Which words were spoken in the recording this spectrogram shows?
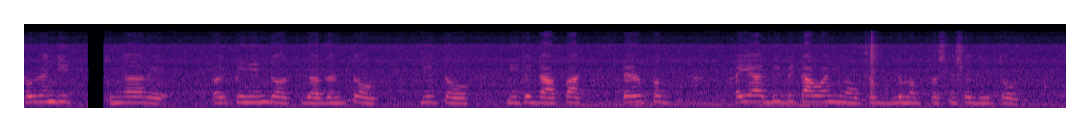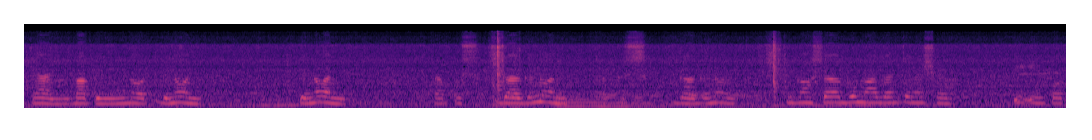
pag nandito, kunyari, pag pinindot, gaganto. Dito, dito dapat. Pero pag, kaya bibitawan mo pag lumagpas na siya dito. Yan, ba, pinindot, ganon. Ganon. Tapos, gaganon. Tapos, gaganon. Hanggang sa gumaganto na siya, iikot.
